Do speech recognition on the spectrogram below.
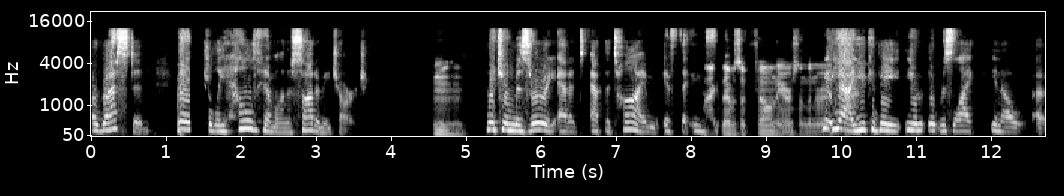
arrested, they actually held him on a sodomy charge. Mm-hmm which in Missouri at it at the time, if the like that was a felony or something, right? Yeah, you could be you. It was like you know a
